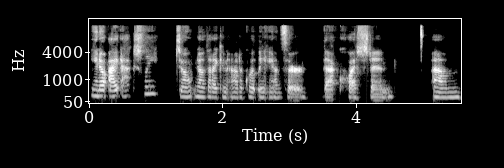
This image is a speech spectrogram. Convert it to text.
You know, I actually don't know that I can adequately answer that question. Um,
